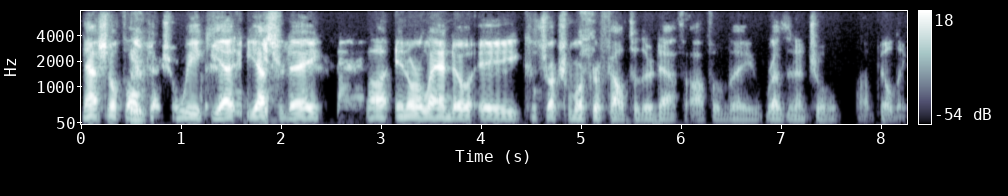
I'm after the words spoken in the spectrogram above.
National Fall Protection Week. Yet yesterday uh, in Orlando, a construction worker fell to their death off of a residential uh, building.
